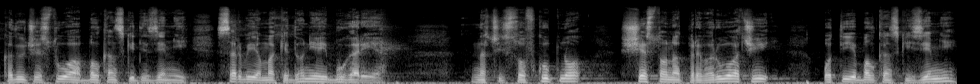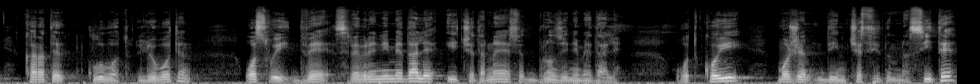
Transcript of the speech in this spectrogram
каде учествуваа балканските земји Србија, Македонија и Бугарија. Значи, совкупно 600 надпреварувачи од тие балкански земји, карате клубот Љуботен освои две сребрени медале и 14 бронзени медале, од кои можем да им честитам на сите,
